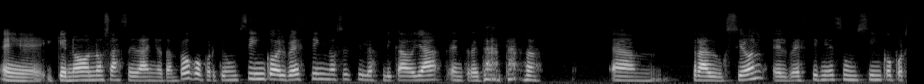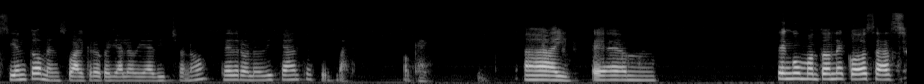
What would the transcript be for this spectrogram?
Eh, y que no nos hace daño tampoco, porque un 5 el vesting, no sé si lo he explicado ya entre tanta traducción, el vesting es un 5% mensual, creo que ya lo había dicho, ¿no? Pedro, ¿lo dije antes? Sí, vale, ok. Ay, em, tengo un montón de cosas.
